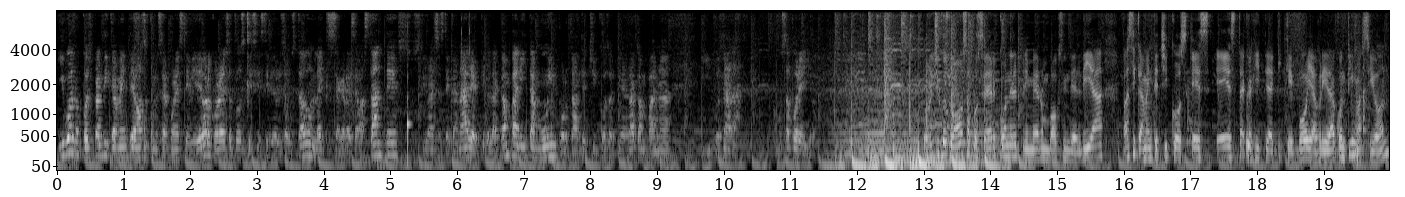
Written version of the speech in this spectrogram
Y bueno, pues prácticamente vamos a comenzar con este video. Recordarles a todos que si este video les ha gustado, un like se agradece bastante. Suscríbanse a este canal y activen la campanita, muy importante chicos, activen la campana. Y pues nada, vamos a por ello. Bueno chicos, vamos a proceder con el primer unboxing del día. Básicamente chicos es esta cajita de aquí que voy a abrir a continuación.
